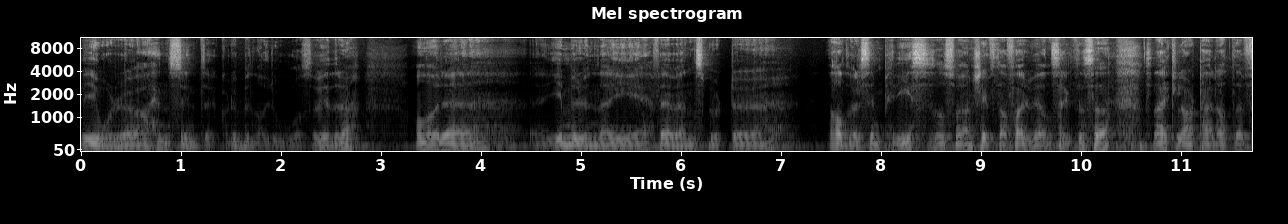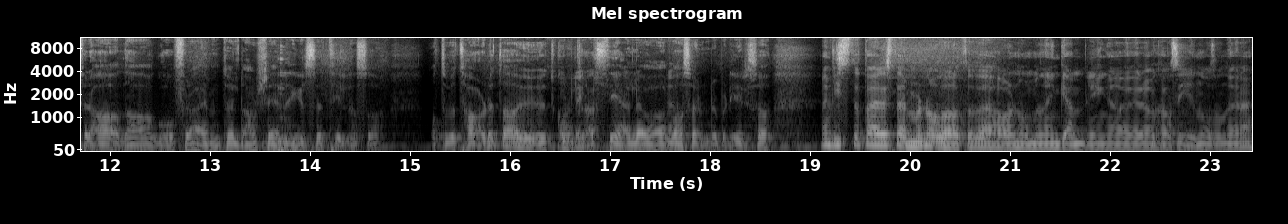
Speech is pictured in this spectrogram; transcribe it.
vi gjorde det av hensyn til klubben og ro osv. Og, og når eh, Jim Rune i FVN spurte det hadde vel sin pris, så så jeg han skifta farge i ansiktet. Så, så det er klart her at fra da å gå fra eventuelt avskjedigelse til å så måtte betale ut, da, ut kontraktstid eller hva, søren det blir. Så Men hvis dette stemmer nå, da, at det har noe med den gamblinga å gjøre, og kasino og sånn å gjøre,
